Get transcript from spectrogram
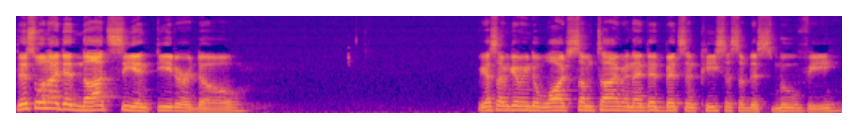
This one I did not see in theater though. Because I'm going to watch sometime and I did bits and pieces of this movie.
